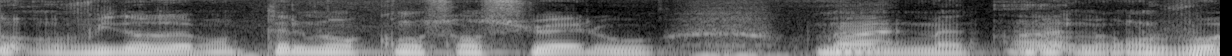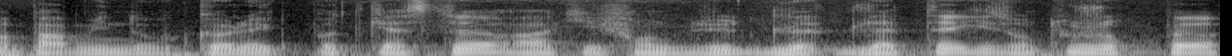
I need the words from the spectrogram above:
on vit dans un monde tellement consensuel où, maintenant, on le voit parmi nos collègues podcasteurs hein, qui font de, la tech, ils ont toujours peur.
